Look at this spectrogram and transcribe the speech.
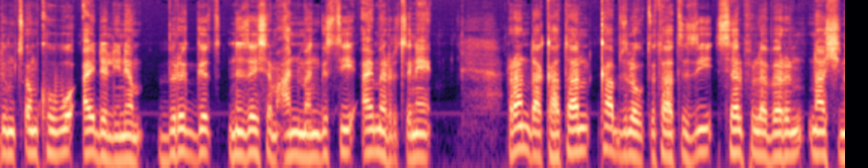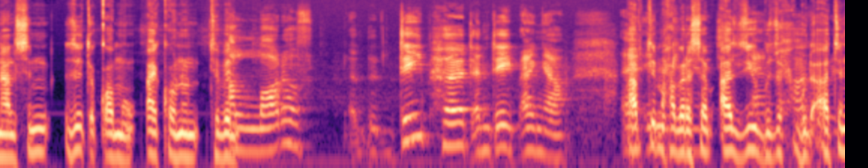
ድምጾም ክህቡ ኣይደልዩን እዮም። ብርግጽ ንዘይሰምዓኒ መንግስቲ ኣይመርጽን እየ። ራንዳ ካታን ካብዚ ለውጥታት እዚ ሰልፍ ለበርን ናሽናልስን ዝጥቀሙ ኣይኮኑን ትብል። ኣብቲ ማሕበረሰብ ኣዝዩ ብዙሕ ጉድኣትን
